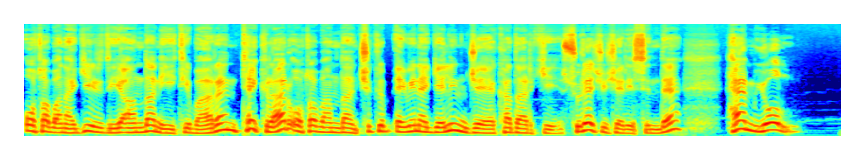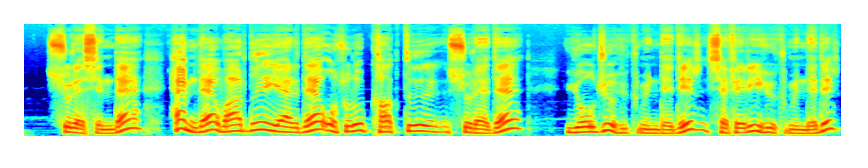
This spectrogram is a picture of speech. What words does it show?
otobana girdiği andan itibaren tekrar otobandan çıkıp evine gelinceye kadar ki süreç içerisinde hem yol süresinde hem de vardığı yerde oturup kalktığı sürede yolcu hükmündedir, seferi hükmündedir.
